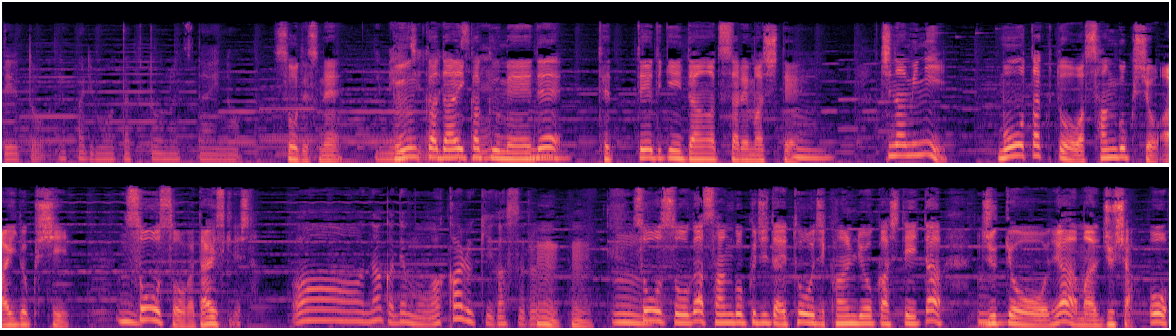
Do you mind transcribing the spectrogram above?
ていうとやっぱり毛沢東の時代のそうですね。すね文化大革命で徹底的に弾圧されまして、うんちなみに、毛沢東は三国志を愛読し、うん曹操が大好きでした。ああなんかでもわかる気がする、うんうん。うん曹操が三国時代当時官僚化していた儒教や、まあ儒者を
